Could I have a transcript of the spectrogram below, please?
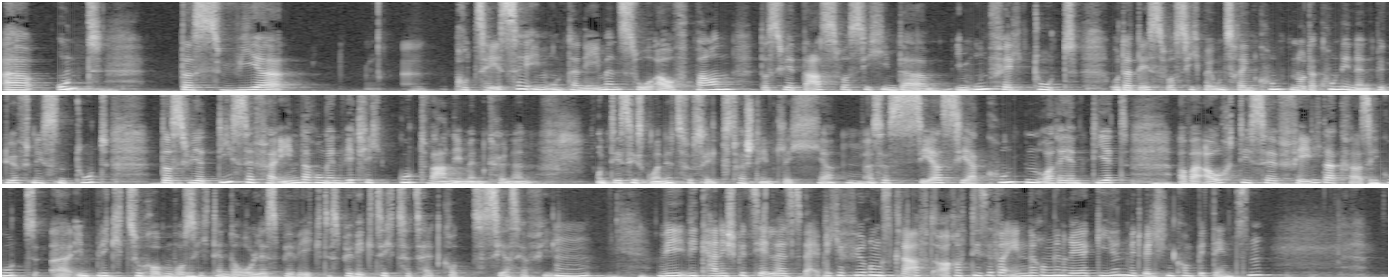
äh, und dass wir Prozesse im Unternehmen so aufbauen, dass wir das, was sich in der, im Umfeld tut oder das, was sich bei unseren Kunden oder Kundinnenbedürfnissen tut, dass wir diese Veränderungen wirklich gut wahrnehmen können. Und das ist gar nicht so selbstverständlich. Ja? Mhm. Also sehr, sehr kundenorientiert, aber auch diese Felder quasi gut äh, im Blick zu haben, was sich denn da alles bewegt. Es bewegt sich zurzeit gerade sehr, sehr viel. Mhm. Wie, wie kann ich speziell als weibliche Führungskraft auch auf diese Veränderungen reagieren? Mit welchen Kompetenzen?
